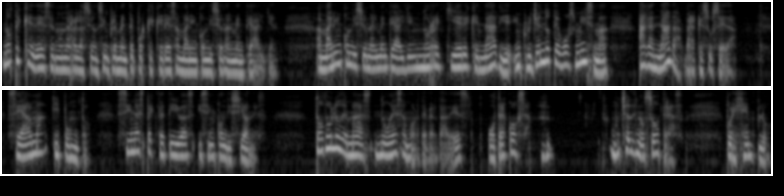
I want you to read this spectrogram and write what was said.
No te quedes en una relación simplemente porque querés amar incondicionalmente a alguien. Amar incondicionalmente a alguien no requiere que nadie, incluyéndote vos misma, haga nada para que suceda. Se ama y punto, sin expectativas y sin condiciones. Todo lo demás no es amor de verdad, es otra cosa. muchas de nosotras, por ejemplo,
